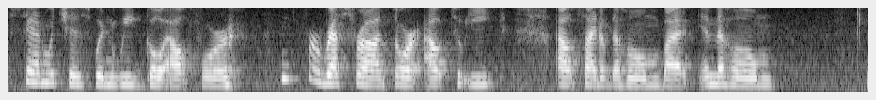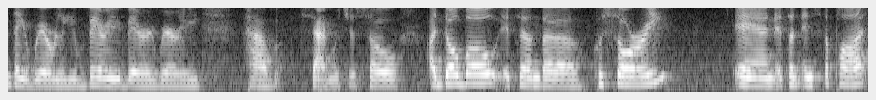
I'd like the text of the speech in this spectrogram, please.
sandwiches when we go out for, for restaurants or out to eat outside of the home. But in the home, they rarely very very rarely have sandwiches. So adobo it's on the kusori and it's an instapot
